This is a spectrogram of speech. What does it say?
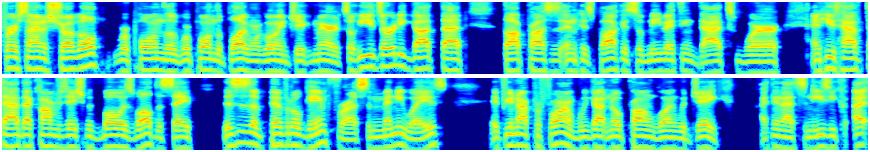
first sign of struggle, we're pulling the we're pulling the plug and we're going Jake Maier. So he's already got that thought process in his pocket. So maybe I think that's where and he's have to have that conversation with Bo as well to say this is a pivotal game for us in many ways if you're not performing, we got no problem going with Jake. I think that's an easy. I,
